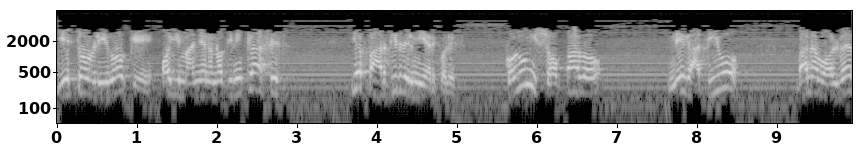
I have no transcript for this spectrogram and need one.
y esto obligó que hoy y mañana no tienen clases y a partir del miércoles, con un hisopado negativo, van a volver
